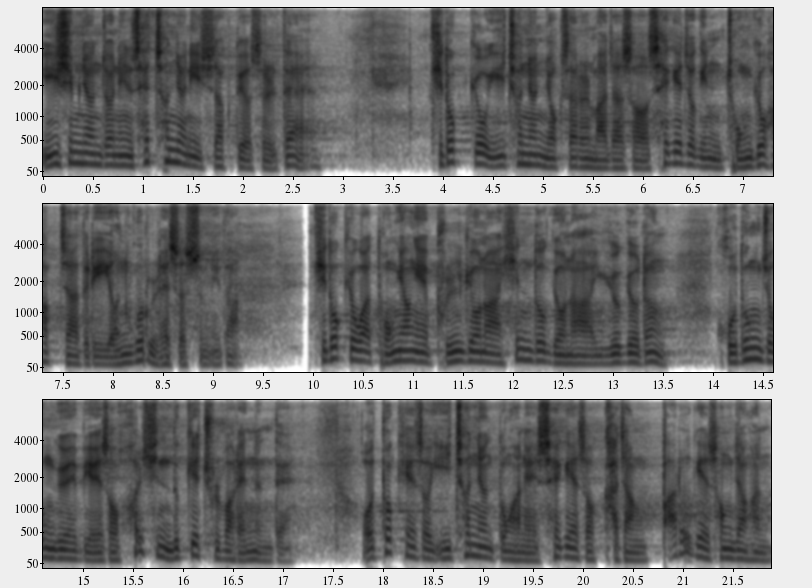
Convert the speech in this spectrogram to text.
20년 전인 새천년이 시작되었을 때 기독교 2000년 역사를 맞아서 세계적인 종교학자들이 연구를 했었습니다. 기독교가 동양의 불교나 힌두교나 유교 등 고등 종교에 비해서 훨씬 늦게 출발했는데 어떻게 해서 2000년 동안에 세계에서 가장 빠르게 성장한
